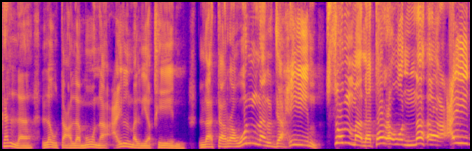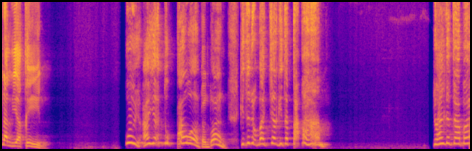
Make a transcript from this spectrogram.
kalla law ta'lamuna ilma al-yaqin la tarawunna al-jahim thumma la tarawunnaha 'ayna al-yaqin Ui, ayat tu power tuan-tuan. Kita duk baca, kita tak faham. Tuhan kata apa?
